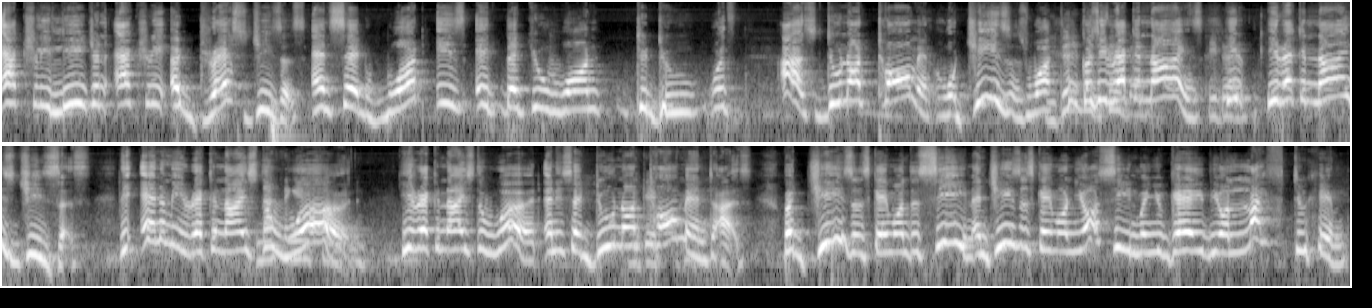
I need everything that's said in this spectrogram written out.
actually, Legion actually addressed Jesus and said, What is it that you want to do with us? Do not torment well, Jesus. What? Because he he, recognized. He He, he recognized Jesus. The enemy recognized Nothing the word. He recognized the word and he said, Do not Okay. torment us. But Jesus came on the scene, and Jesus came on your scene when you gave your life to him,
